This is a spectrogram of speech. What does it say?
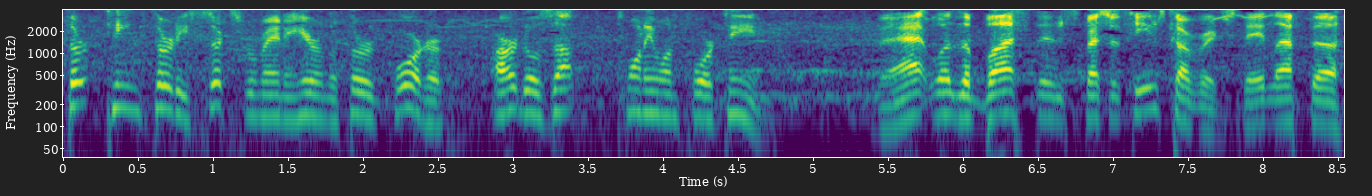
13 36 remaining here in the third quarter. Argos up 21 14. That was a bust in special teams coverage. They left the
